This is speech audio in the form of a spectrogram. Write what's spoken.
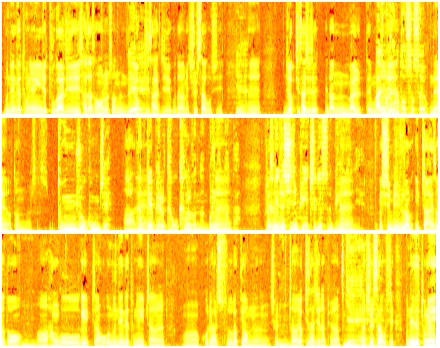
문재인 대통령이 이제 두 가지 사자성어를 썼는데 예. 역지사지, 그다음에 실사고시. 예. 예. 이제 역지사지란 말 때문에 마지막에 하나 더 썼어요. 네, 어떤 말 썼습니까? 동주공제. 아, 네. 함께 배를 타고 강을 건넌 물을 네. 건넌다. 그래서 그게 이제 시진핑이 즐겨 쓰는 표현 네. 아니에요. 그러니까 시진핑 주석 입장에서도 음. 어, 한국의 입장 혹은 문재인 대통령 입장을 어, 고려할 수밖에 없는 실, 음. 저 역지사지라는 표현. 예. 실사고시. 문재인 대통령이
